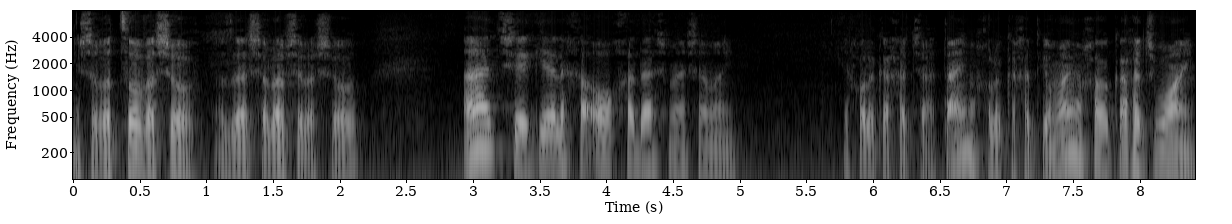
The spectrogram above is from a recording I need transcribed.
יש רצו ושוב, אז זה השלב של השוב. עד שיגיע לך אור חדש מהשמיים. יכול לקחת שעתיים, יכול לקחת יומיים, יכול לקחת שבועיים.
